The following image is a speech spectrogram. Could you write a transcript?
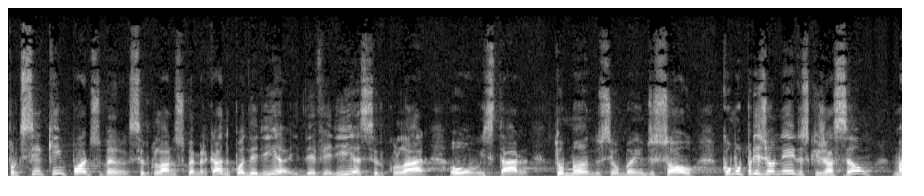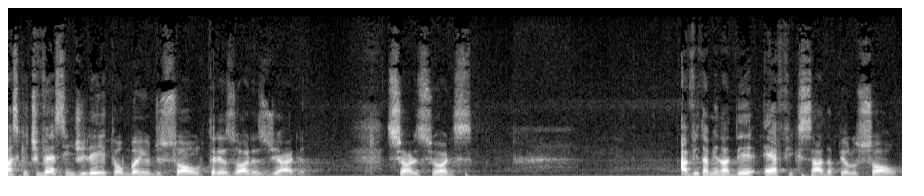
Porque se quem pode super, circular no supermercado poderia e deveria circular ou estar tomando seu banho de sol, como prisioneiros que já são, mas que tivessem direito ao banho de sol três horas diárias. Senhoras e senhores, a vitamina D é fixada pelo sol.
